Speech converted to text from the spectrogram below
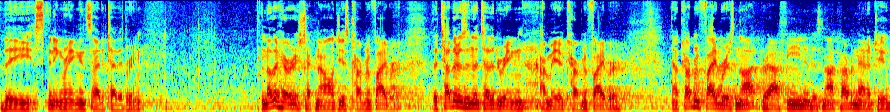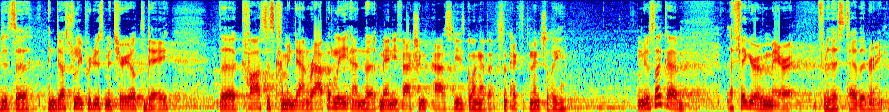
the spinning ring inside a tethered ring. Another heritage technology is carbon fiber. The tethers in the tethered ring are made of carbon fiber. Now carbon fiber is not graphene and it's not carbon nanotubes. It's an industrially produced material today. The cost is coming down rapidly and the manufacturing capacity is going up exponentially. And there's like a a figure of merit for this tethered ring.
